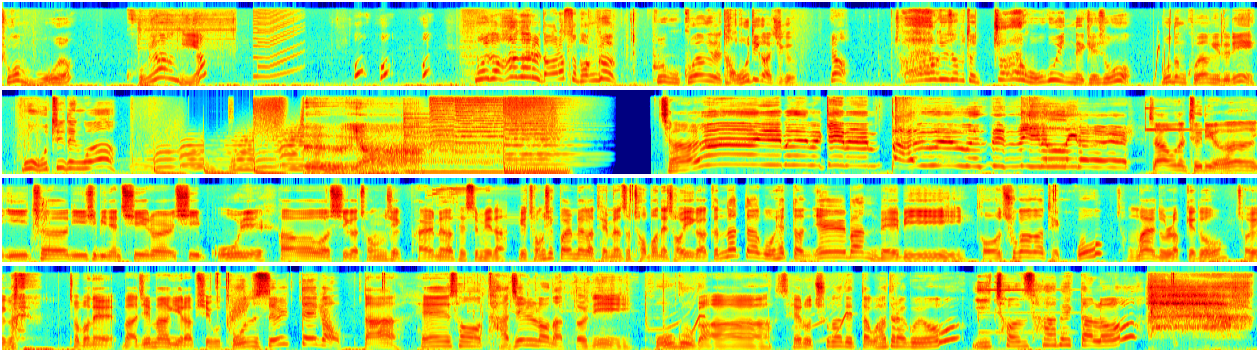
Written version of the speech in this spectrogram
저건 뭐야? 고양이야? 어? 어? 어? 뭐야 나 하나를 날았어 방금 그리고 고양이들 다 어디가 지금 야 저기서부터 쭉 오고 있네 계속 모든 고양이들이 뭐 어떻게 된 거야? 으야 자 이번에 해볼 게임은 파워워시 시뮬레이터 자 오늘 드디어 2022년 7월 15일 파워워시가 정식 발매가 됐습니다 이게 정식 발매가 되면서 저번에 저희가 끝났다고 했던 일반 맵이 더 추가가 됐고 정말 놀랍게도 저희가 저번에 마지막이랍시고 돈 쓸 데가 없다 해서 다 질러놨더니 도구가 새로 추가됐다고 하더라고요 2,400달러?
